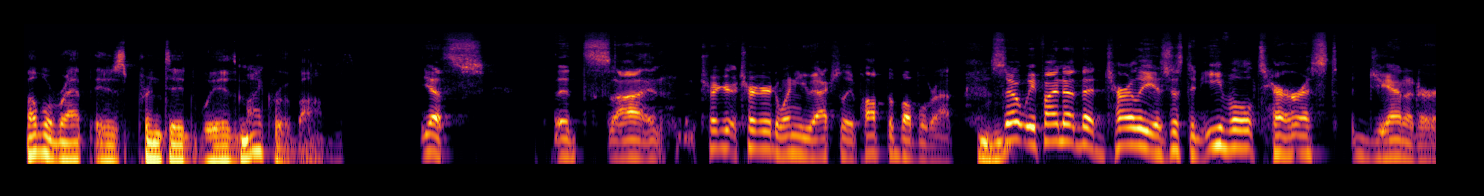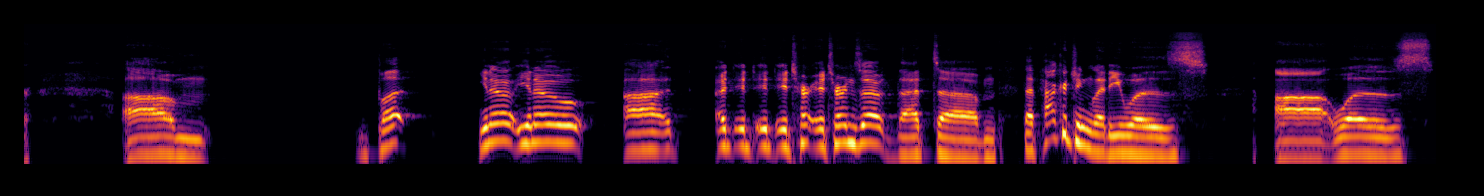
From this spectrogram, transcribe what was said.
bubble wrap is printed with micro bombs. Yes. It's uh trigger triggered when you actually pop the bubble wrap. Mhm. So we find out that Charlie is just an evil terrorist janitor. Um but you know, you know, uh it it it, it, it turns out that um that packaging lady was uh was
